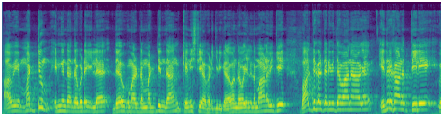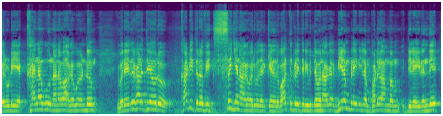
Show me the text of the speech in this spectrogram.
அவை மட்டும் என்கின்ற அந்த விடையில் தேவகுமாரிடம் மட்டும்தான் கெமிஸ்ட்ரியாக படிச்சிருக்கிறாவு. அந்த வகையில் இந்த மாணவிக்கு வாழ்த்துக்கள் தெரிவித்தவானாக எதிர்காலத்திலே இவருடைய கனவு நனவாக வேண்டும். இவர் எதிர்காலத்திலே ஒரு கார்டியோதெரபிக் சையனாக வருவதற்கு எனது வாழ்த்துக்களை தெரிவித்தவனாக வீரம்பிளை நிலம் படுகாம்பத்திலே இருந்து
